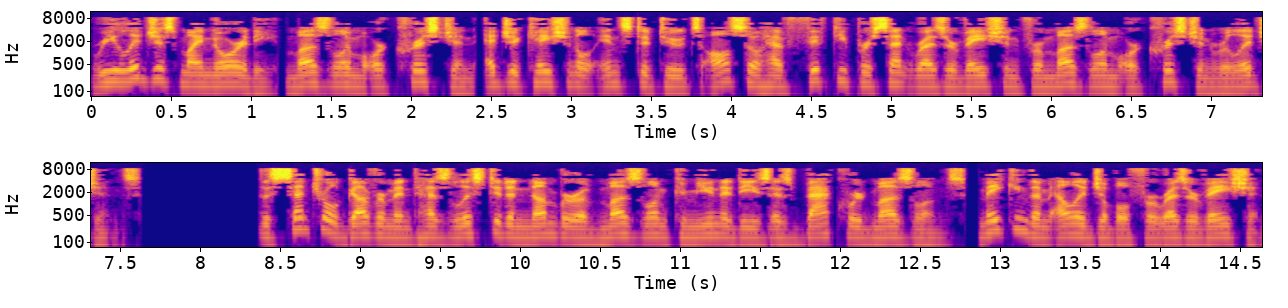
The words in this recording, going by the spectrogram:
Religious minority Muslim or Christian educational institutes also have 50% reservation for Muslim or Christian religions. The central government has listed a number of Muslim communities as backward Muslims, making them eligible for reservation.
